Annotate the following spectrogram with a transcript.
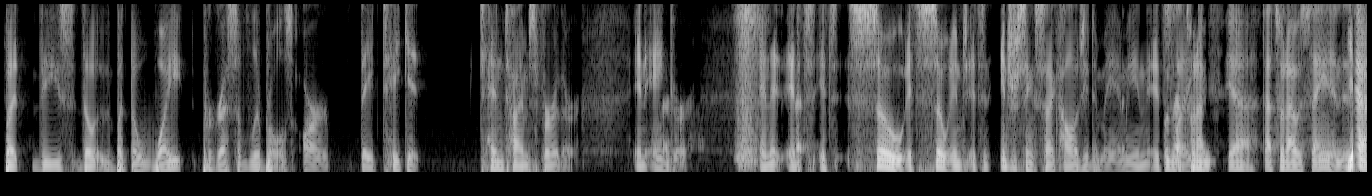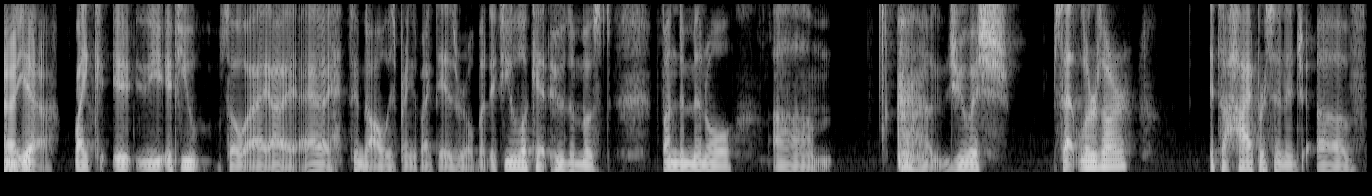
but these the but the white progressive liberals are they take it 10 times further in anger and it, it's it's so it's so in, it's an interesting psychology to me i mean it's Well, that's like what I'm. Yeah, that's what I was saying. is, yeah I mean, yeah like if you so I, I i seem to always bring it back to israel but if you look at who the most fundamental um jewish settlers are it's a high percentage of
